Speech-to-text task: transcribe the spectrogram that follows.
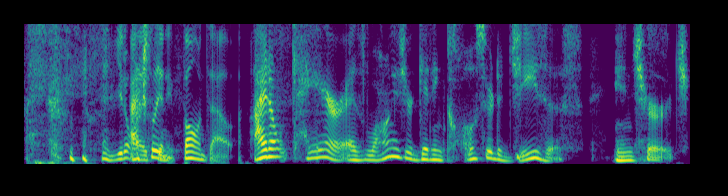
you don't Actually, want to see any phones out. I don't care as long as you're getting closer to Jesus in church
